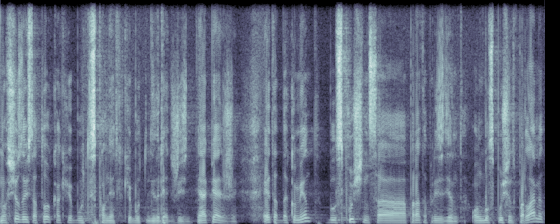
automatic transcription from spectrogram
Но все зависит от того, как ее будут исполнять, как ее будут внедрять в жизнь. И опять же, этот документ был спущен с аппарата президента. Он был спущен в парламент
